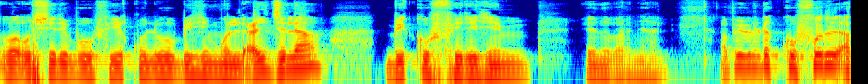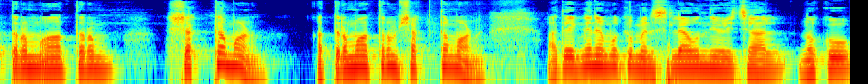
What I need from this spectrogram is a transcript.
ഉഷിരിബു ഫി കുലൂബിഹിമുൽ അജ്ല ബി കുഫിരിഹിം എന്ന് പറഞ്ഞാൽ. അപ്പോൾ ഇവരുടെ കുഫർ അത്രമാത്രം ശക്തമാണ്. അത്രമാത്രം ശക്തമാണ്. അതെങ്ങനെ നമുക്ക് മനസ്സിലാവും എന്ന് ചോദിച്ചാൽ നോക്കൂ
